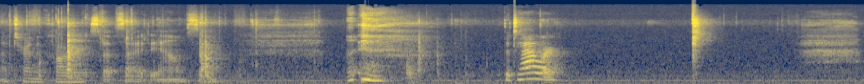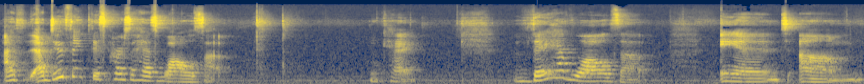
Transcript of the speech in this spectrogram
I turned the cards upside down. So the tower. I, I do think this person has walls up. Okay. They have walls up. And um,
